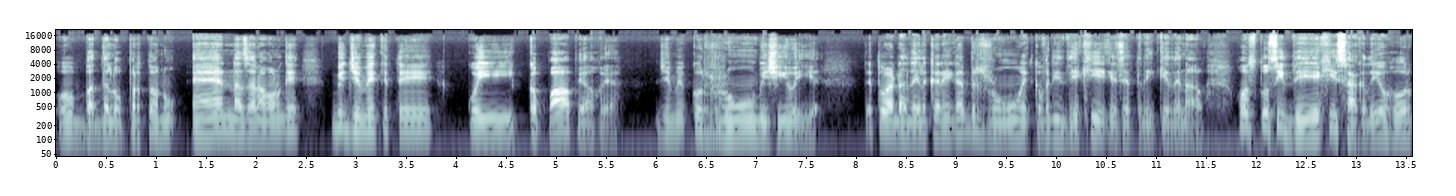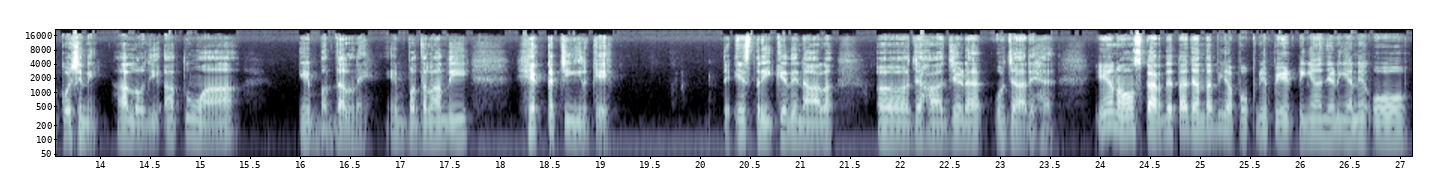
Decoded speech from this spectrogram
ਉਹ ਬੱਦਲ ਉੱਪਰ ਤੁਹਾਨੂੰ ਐ ਨਜ਼ਰ ਆਉਣਗੇ ਵੀ ਜਿਵੇਂ ਕਿਤੇ ਕੋਈ ਕਪਾਹ ਪਿਆ ਹੋਇਆ, ਜਿਵੇਂ ਕੋਈ ਰੂੰ ਵਿਛੀ ਹੋਈ ਹੈ ਤੇ ਤੁਹਾਡਾ ਦਿਲ ਕਰੇਗਾ ਵੀ ਰੂੰ ਇੱਕ ਵਾਰੀ ਦੇਖੀਏ ਕਿਸੇ ਤਰੀਕੇ ਦੇ ਨਾਲ। ਉਸ ਤੁਸੀਂ ਦੇਖ ਹੀ ਸਕਦੇ ਹੋ, ਹੋਰ ਕੁਝ ਨਹੀਂ। ਆਹ ਲਓ ਜੀ, ਆ ਧੂਆਂ, ਇਹ ਬੱਦਲ ਨੇ। ਇਹ ਬੱਦਲਾਂ ਦੀ ਹਿੱਕ ਚੀਰ ਕੇ ਤੇ ਇਸ ਤਰੀਕੇ ਦੇ ਨਾਲ ਜਹਾਜ਼ ਜਿਹੜਾ ਉਹ ਜਾ ਰਿਹਾ। ਹੈ ਇਹ ਅਨਾਉਂਸ ਕਰ ਦਿੱਤਾ ਜਾਂਦਾ ਵੀ ਆਪੋ ਆਪਣੀਆਂ ਪੇਟੀਆਂ ਜਿਹੜੀਆਂ ਨੇ ਉਹ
